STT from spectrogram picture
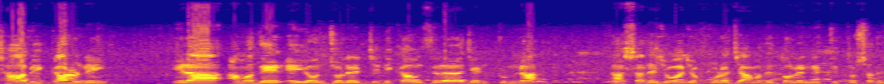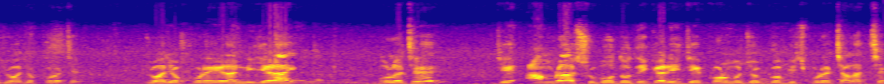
স্বাভাবিক কারণেই এরা আমাদের এই অঞ্চলের যিনি কাউন্সিলর আছেন টুন্না তার সাথে যোগাযোগ করেছে, আমাদের দলের নেতৃত্বর সাথে যোগাযোগ করেছে। যোগাযোগ করে এরা নিজেরাই বলেছে যে আমরা সুবোধ অধিকারী যে কর্মযোগ্য বীজপুরে চালাচ্ছে,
